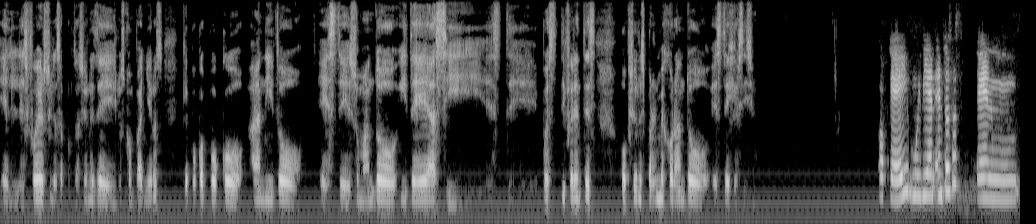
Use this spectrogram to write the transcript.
el, esfuerzo y las aportaciones de los compañeros que poco a poco han ido este, sumando ideas y este, pues, diferentes opciones para ir mejorando este ejercicio. Ok, muy bien. Entonces, en,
